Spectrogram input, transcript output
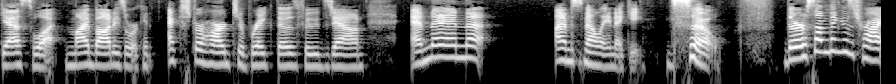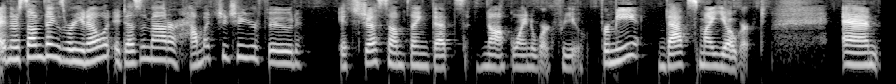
guess what? My body's working extra hard to break those foods down. And then I'm smelly Nikki. So there are some things to try, and there's some things where you know what? It doesn't matter how much you chew your food, it's just something that's not going to work for you. For me, that's my yogurt. And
